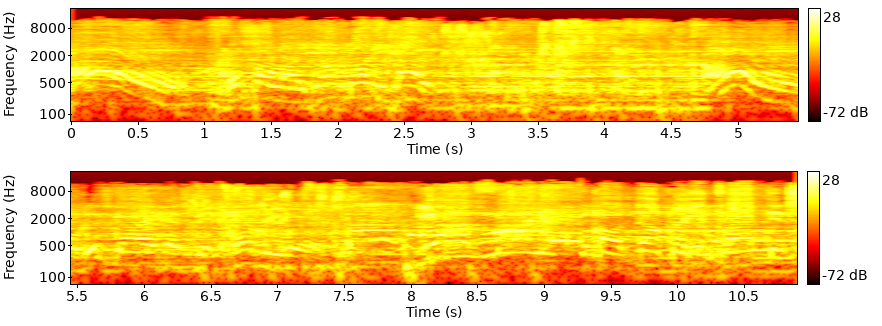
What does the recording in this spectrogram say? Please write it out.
Oh, that's all right. Young Money got it. Oh, this guy has been everywhere. Young Money! Called Dunker in practice.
